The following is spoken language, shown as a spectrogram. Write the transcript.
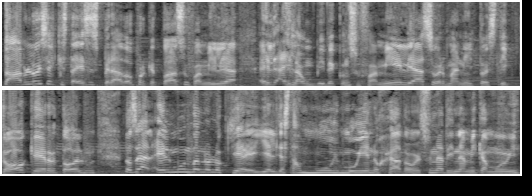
Pablo es el que está desesperado porque toda su familia, él, él aún vive con su familia, su hermanito es TikToker, todo el. O sea, el mundo no lo quiere y él ya está muy, muy enojado. Es una dinámica muy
